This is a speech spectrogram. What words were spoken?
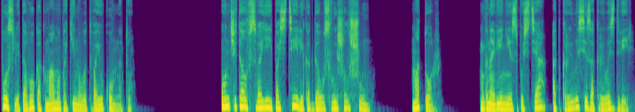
после того, как мама покинула твою комнату. Он читал в своей постели, когда услышал шум. Мотор. Мгновение спустя открылась и закрылась дверь.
